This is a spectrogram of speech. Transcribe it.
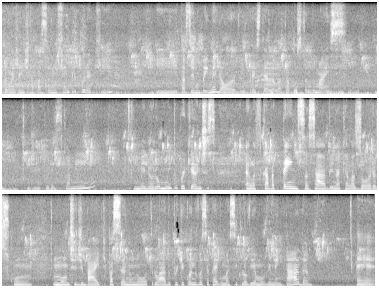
Então a gente tá passando sempre por aqui e tá sendo bem melhor, viu? Pra Estela, ela tá gostando mais de ir por esse caminho. Melhorou muito porque antes ela ficava tensa, sabe? Naquelas horas com um monte de bike passando no outro lado, porque quando você pega uma ciclovia movimentada, é,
